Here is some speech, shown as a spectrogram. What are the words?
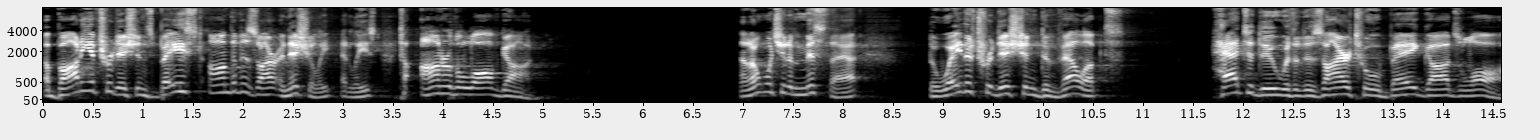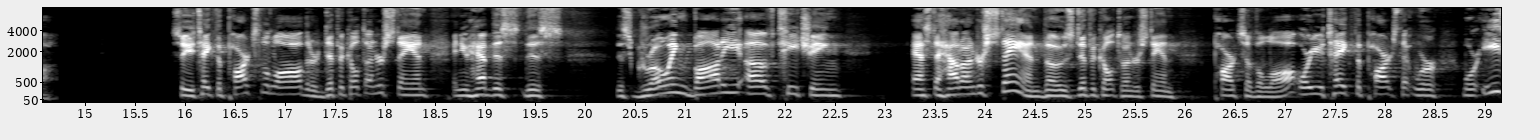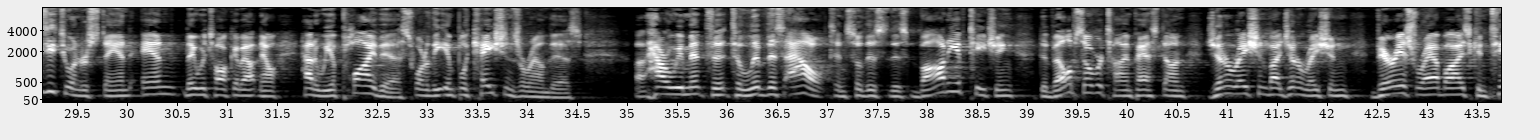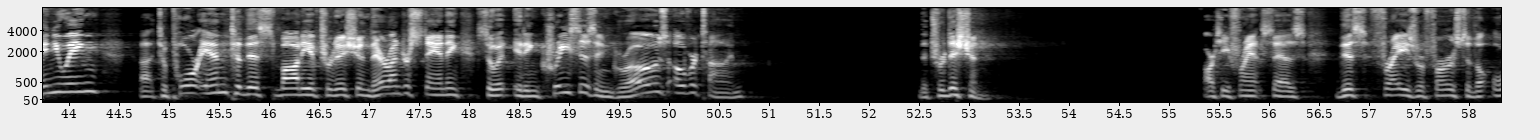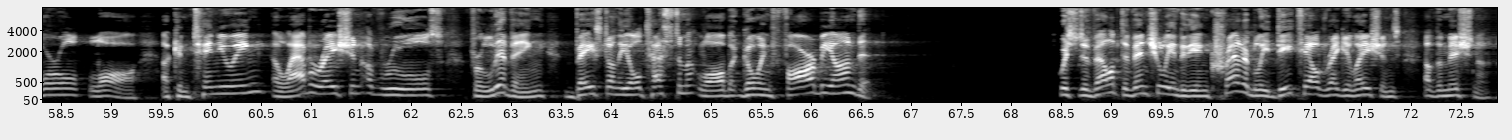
A body of traditions based on the desire, initially at least, to honor the law of God. Now, I don't want you to miss that the way the tradition developed had to do with a desire to obey God's law. So you take the parts of the law that are difficult to understand, and you have this, this, this growing body of teaching as to how to understand those difficult to understand parts of the law, or you take the parts that were more easy to understand, and they would talk about now, how do we apply this? What are the implications around this? Uh, how are we meant to, to live this out? And so this, this body of teaching develops over time, passed on generation by generation, various rabbis continuing uh, to pour into this body of tradition their understanding so it, it increases and grows over time. The tradition. R.T. France says this phrase refers to the oral law, a continuing elaboration of rules for living based on the Old Testament law, but going far beyond it, which developed eventually into the incredibly detailed regulations of the Mishnah.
